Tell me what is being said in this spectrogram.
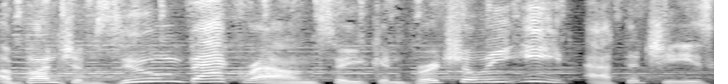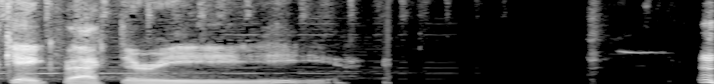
a bunch of Zoom backgrounds so you can virtually eat at the Cheesecake Factory.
